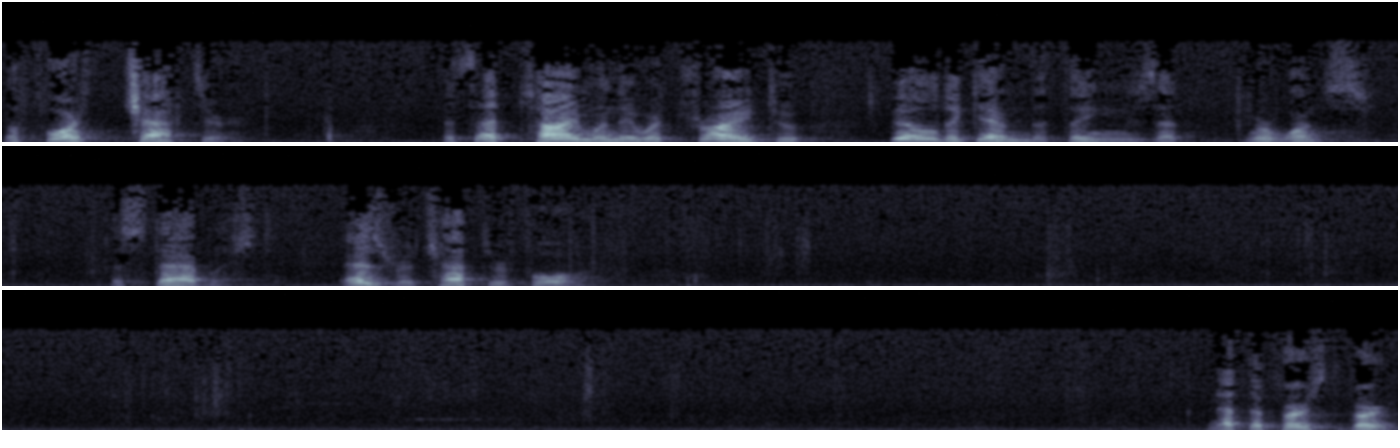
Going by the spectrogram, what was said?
the fourth chapter. It's that time when they were trying to build again the things that were once established. Ezra chapter 4. And at the first verse,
